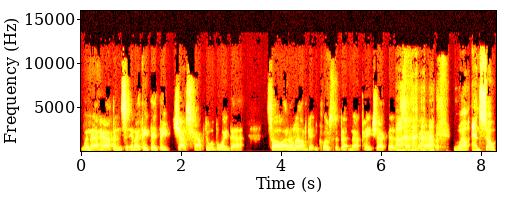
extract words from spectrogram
when that happens. And I think that they just have to avoid that. So I don't know. I'm getting close to betting that paycheck that it's not going to happen. well, and so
